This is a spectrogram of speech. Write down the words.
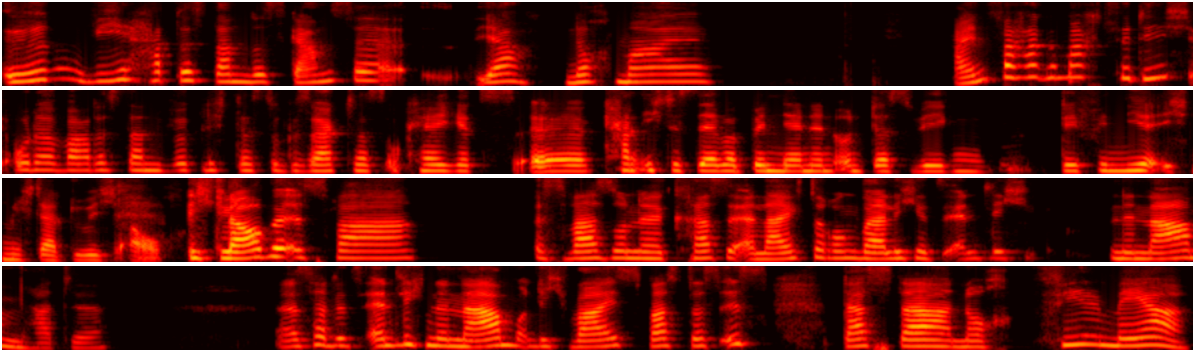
irgendwie hat das dann das Ganze, ja, nochmal einfacher gemacht für dich? Oder war das dann wirklich, dass du gesagt hast, okay, jetzt äh, kann ich das selber benennen und deswegen definiere ich mich dadurch auch? Ich glaube, es war, es war so eine krasse Erleichterung, weil ich jetzt endlich einen Namen hatte. Es hat jetzt endlich einen Namen und ich weiß, was das ist, dass da noch viel mehr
